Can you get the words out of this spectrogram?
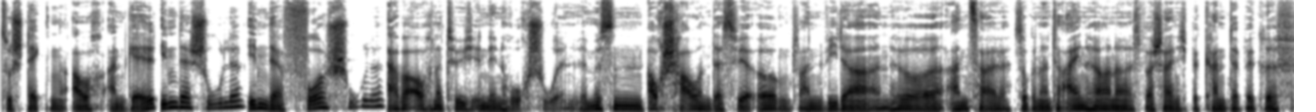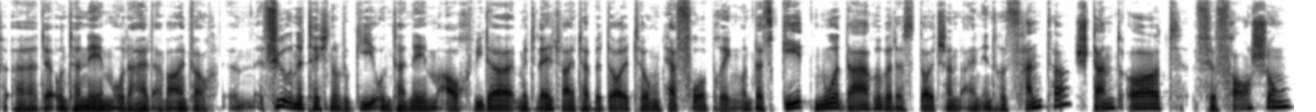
zu stecken, auch an Geld in der Schule, in der Vorschule, aber auch natürlich in den Hochschulen. Wir müssen auch schauen, dass wir irgendwann wieder eine höhere Anzahl sogenannte Einhörner, ist wahrscheinlich bekannt der Begriff äh, der Unternehmen oder halt aber einfach auch ähm, führende Technologieunternehmen auch wieder mit weltweiter Bedeutung hervorbringen. Und das geht nur darüber, dass Deutschland ein interessanter Standort für Forschung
